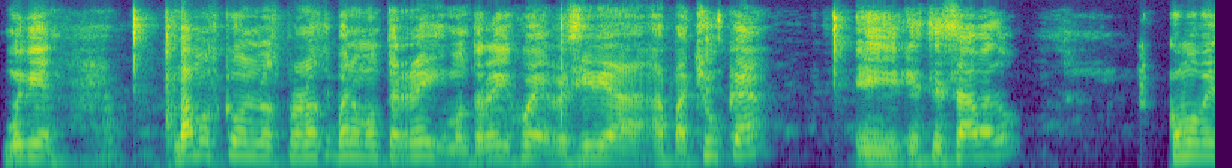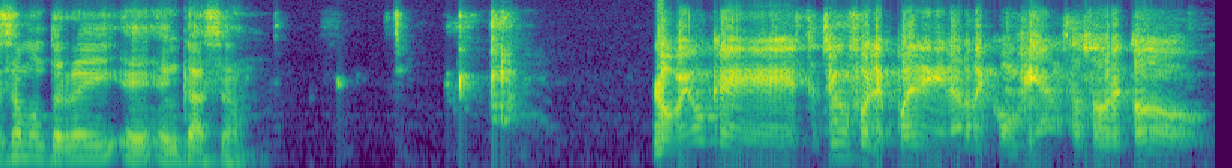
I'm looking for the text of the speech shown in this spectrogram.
Muy bien. Vamos con los pronósticos. Bueno, Monterrey, Monterrey recibe a Pachuca este sábado. ¿Cómo ves a Monterrey eh, en casa? Lo veo que este triunfo le puede llenar de confianza, sobre todo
